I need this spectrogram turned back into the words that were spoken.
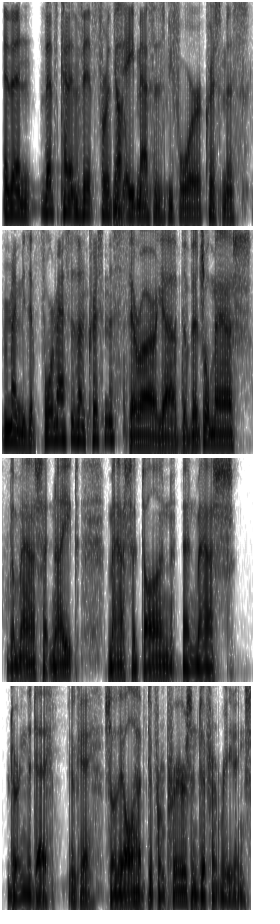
and then that's kind of it for these yeah. eight masses before Christmas. Remind me, is it four masses on Christmas? There are, yeah. The vigil mass, the mass at night, mass at dawn, and mass during the day. Okay. So they all have different prayers and different readings.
